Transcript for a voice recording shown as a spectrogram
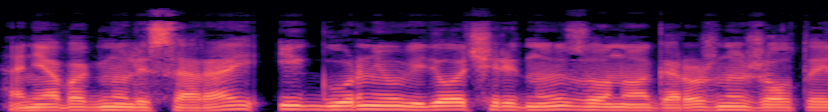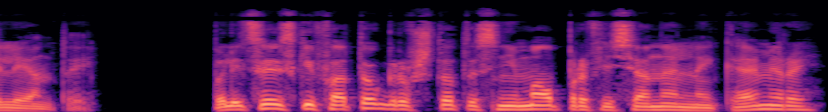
Они обогнули сарай, и Гурни увидел очередную зону, огороженную желтой лентой. Полицейский фотограф что-то снимал профессиональной камерой,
